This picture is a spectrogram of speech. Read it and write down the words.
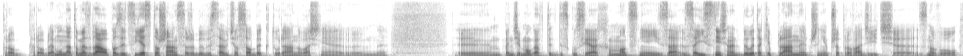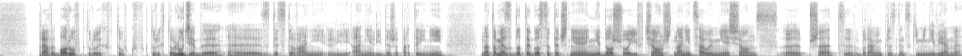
pro, problemu. Natomiast dla opozycji jest to szansa, żeby wystawić osobę, która no właśnie będzie mogła w tych dyskusjach mocniej za, zaistnieć. Nawet były takie plany, czy nie przeprowadzić e, znowu prawyborów, których, w, w których to ludzie by e, zdecydowali, a nie liderzy partyjni. Natomiast do tego ostatecznie nie doszło i wciąż na niecały miesiąc e, przed wyborami prezydenckimi nie wiemy,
